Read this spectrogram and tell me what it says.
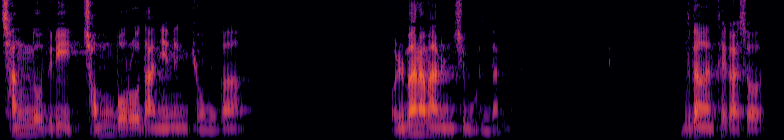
장로들이 점 보러 다니는 경우가 얼마나 많은지 모른답니다. 무당한테 가서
